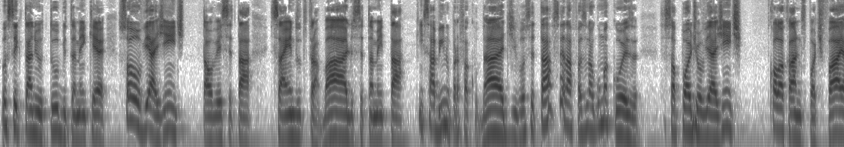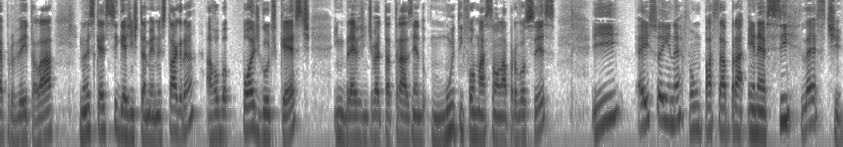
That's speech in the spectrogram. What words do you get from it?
Você que tá no YouTube também quer só ouvir a gente, talvez você está saindo do trabalho, você também está, quem sabe, indo para a faculdade, você está, sei lá, fazendo alguma coisa. Você só pode ouvir a gente, coloca lá no Spotify, aproveita lá. Não esquece de seguir a gente também no Instagram, podgoldcast. Em breve a gente vai estar tá trazendo muita informação lá para vocês. E é isso aí, né? Vamos passar para NFC Leste.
